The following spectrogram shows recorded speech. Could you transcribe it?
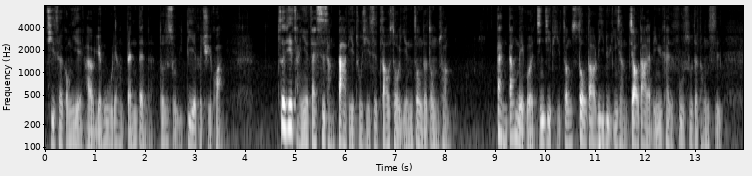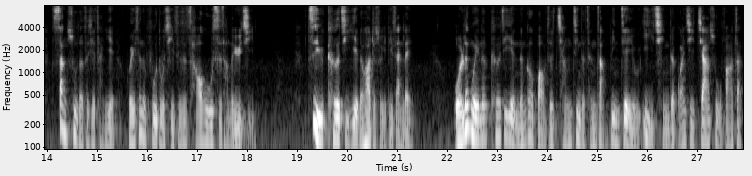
汽车工业还有原物料等等的，都是属于第二个区块。这些产业在市场大跌初期是遭受严重的重创。但当美国的经济体中受到利率影响较大的领域开始复苏的同时，上述的这些产业回升的幅度其实是超乎市场的预期。至于科技业的话，就属于第三类。我认为呢，科技业能够保持强劲的成长，并借由疫情的关系加速发展。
